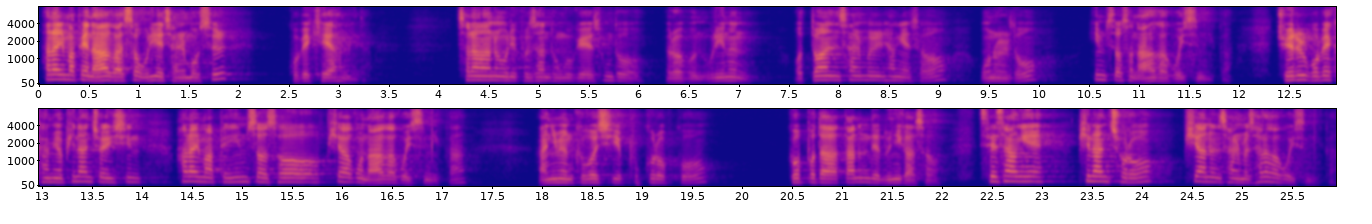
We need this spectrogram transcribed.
하나님 앞에 나아가서 우리의 잘못을 고백해야 합니다. 사랑하는 우리 군산 동구교회 성도 여러분, 우리는 어떠한 삶을 향해서 오늘도 힘써서 나아가고 있습니까? 죄를 고백하며 피난처이신 하나님 앞에 힘써서 피하고 나아가고 있습니까? 아니면 그것이 부끄럽고 그것보다 다른 데 눈이 가서 세상의 피난처로 피하는 삶을 살아가고 있습니까?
